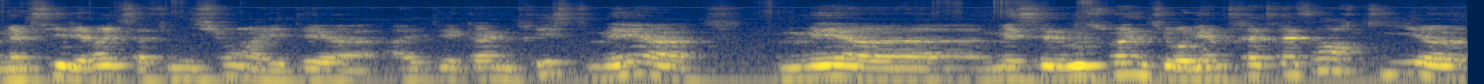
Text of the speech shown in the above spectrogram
même s'il est vrai que sa finition a été, a été quand même triste, mais, mais, euh, mais c'est Ousmane qui revient très très fort, qui, euh,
